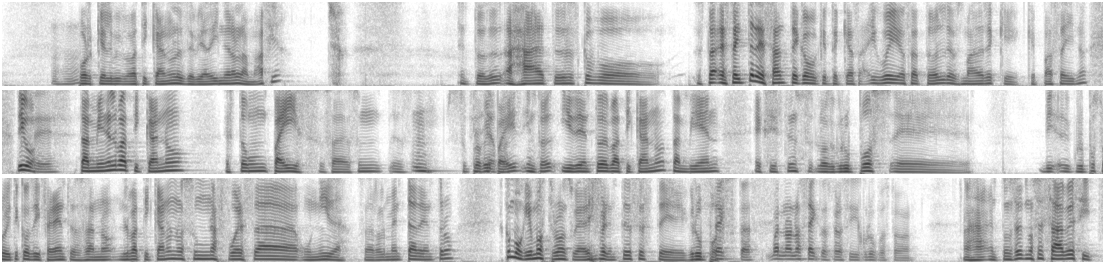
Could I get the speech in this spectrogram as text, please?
porque el Vaticano les debía dinero a la mafia. Entonces, ajá, entonces es como... Está, está interesante como que te quedas, ay, güey, o sea, todo el desmadre que, que pasa ahí, ¿no? Digo, Sí. también el Vaticano es todo un país, o sea, es, un, es Mm, su propio país. Y, entonces- y dentro del Vaticano también existen los grupos, eh, grupos políticos diferentes. O sea, no, el Vaticano no es una fuerza unida. O sea, realmente adentro es como Game of Thrones, güey, hay diferentes este, grupos. Sectas. Bueno, no sectas, pero sí grupos, perdón. Ajá, entonces no se sabe si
